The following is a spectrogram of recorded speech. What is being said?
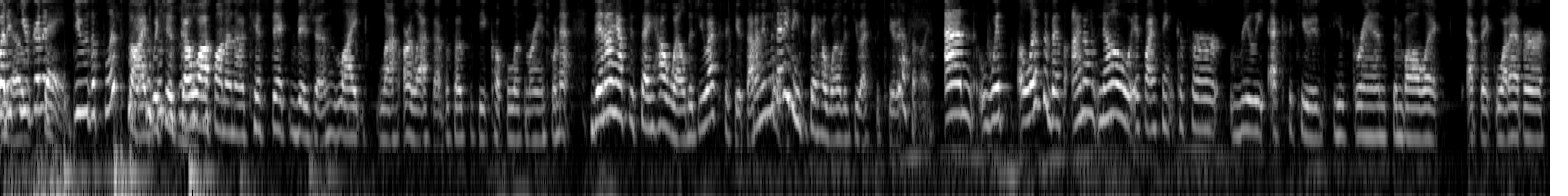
But you if know, you're gonna do the flip side, which is go off on an artistic vision, like la- our last episode, Sofia Coppola's Marie Antoinette, then I have to say, how well did you execute that? I mean, with anything, to say, how well did you execute it? definitely. And with Elizabeth, I don't know if I think Kapur really executed his grand, symbolic, epic, whatever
